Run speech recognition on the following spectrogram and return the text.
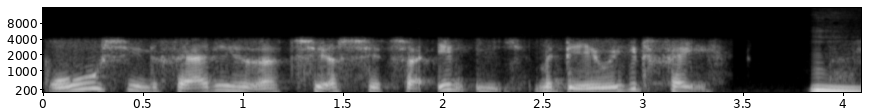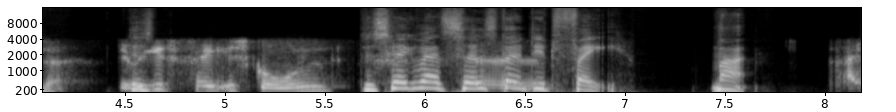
bruge sine færdigheder til at sætte sig ind i. Men det er jo ikke et fag. Mm. Altså, det er jo det, ikke et fag i skolen. Det skal ikke være et selvstændigt øh, fag. Nej. Nej,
